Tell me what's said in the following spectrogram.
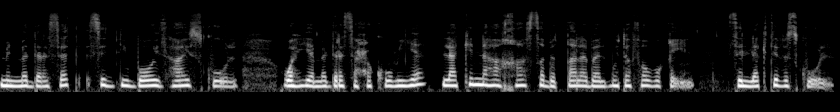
من مدرسة Sydney Boys High School وهي مدرسة حكومية لكنها خاصة بالطلبة المتفوقين selective school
